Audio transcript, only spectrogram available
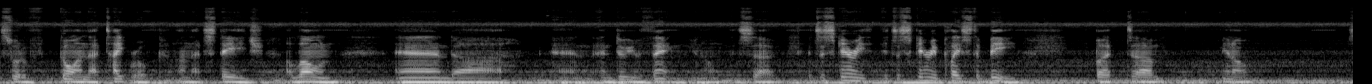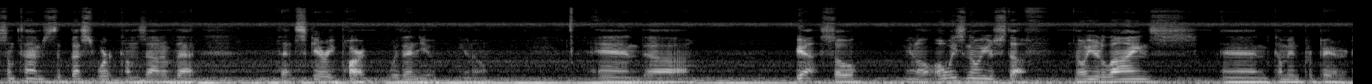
sort of go on that tightrope on that stage alone, and uh, and and do your thing. You know, it's a it's a scary it's a scary place to be, but um, you know, sometimes the best work comes out of that that scary part within you, you know. And uh, yeah, so you know, always know your stuff, know your lines, and come in prepared.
